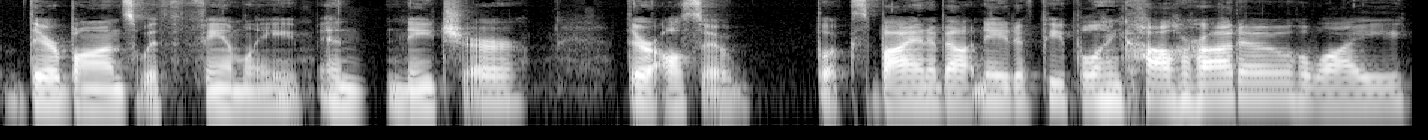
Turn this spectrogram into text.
their bonds with family and nature. There are also books by and about Native people in Colorado, Hawaii,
